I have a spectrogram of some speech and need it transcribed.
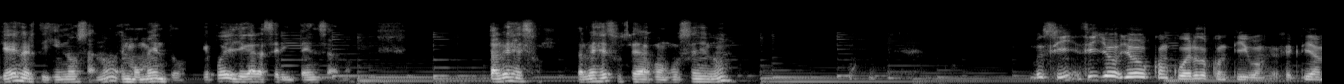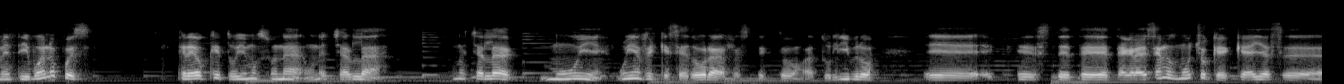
que es vertiginosa, ¿no? En momentos, que puede llegar a ser intensa, ¿no? Tal vez eso, tal vez eso sea Juan José, ¿no? Pues sí, sí, yo, yo concuerdo contigo, efectivamente. Y bueno, pues creo que tuvimos una, una charla, una charla muy, muy enriquecedora respecto a tu libro. Eh, este, te, agradecemos mucho que, hayas eh,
